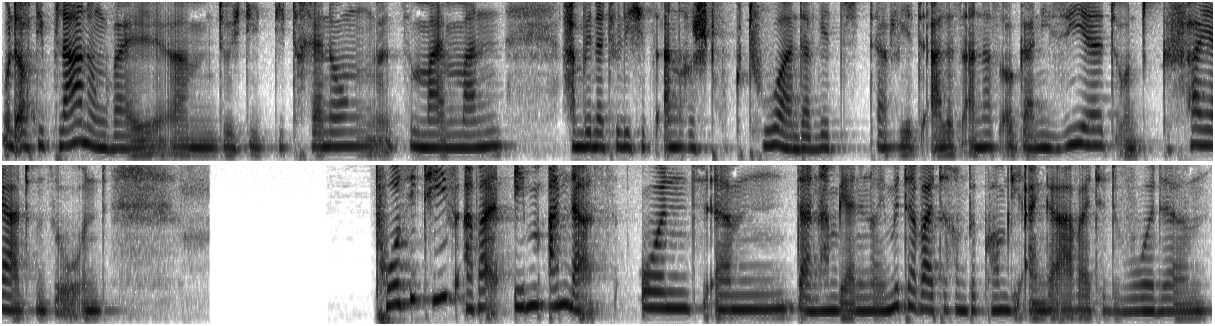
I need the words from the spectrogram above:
Und auch die Planung, weil ähm, durch die, die Trennung zu meinem Mann haben wir natürlich jetzt andere Strukturen. Da wird, da wird alles anders organisiert und gefeiert und so. Und positiv, aber eben anders. Und ähm, dann haben wir eine neue Mitarbeiterin bekommen, die eingearbeitet wurde.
